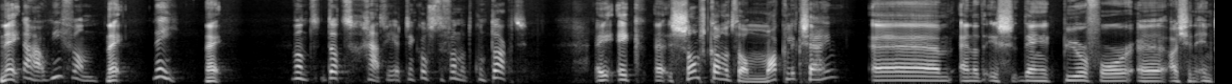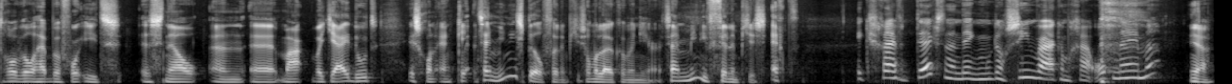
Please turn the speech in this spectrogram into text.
Nee, Daar hou ik niet van. nee, Nee, nee. want dat gaat weer ten koste van het contact. Ik, ik, eh, soms kan het wel makkelijk zijn. Ehm, en dat is denk ik puur voor eh, als je een intro wil hebben voor iets eh, snel. En, eh, maar wat jij doet is gewoon enkele. Het zijn mini-speelfilmpjes op een leuke manier. Het zijn mini-filmpjes, echt. Ik schrijf een tekst en dan denk ik, ik moet nog zien waar ik hem ga opnemen. Ja,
